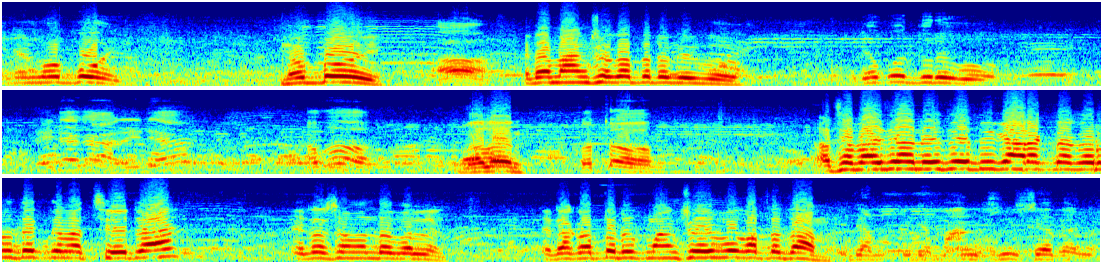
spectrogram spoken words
এটা নব্বই। নব্বই? হ্যাঁ। এটা মাংস কতটুকু হইব? এটা কত রইব বলেন। কত? আচ্ছা ভাইজান এই যে এদিকে আরেকটা গরু দেখতে পাচ্ছি এটা? এটা সম্বন্ধে বলেন। এটা কতটুকু মাংস হইব কত দাম? এটা মাংস হিসাবে না।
